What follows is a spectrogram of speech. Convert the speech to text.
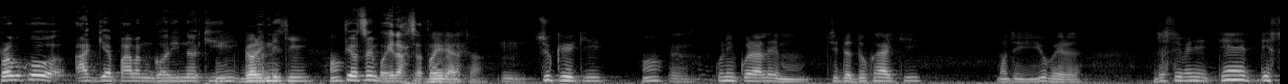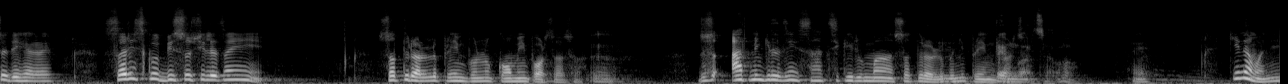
प्रभुको आज्ञा पालन गरिन कि गरिने कि त्यो चाहिँ भइरहेको छ भइरहेको छ। चुक्यो कि कुनै कुराले चित्त दुखायो कि म चाहिँ यो भएर जस्तै पनि त्यहाँ त्यस्तो देखेर शरीरको विश्वासीले चाहिँ शत्रुहरूले प्रेम गर्नु कमै पर्छ सर। जस्तो आत्मिकीले चाहिँ साँच्चीकै रूपमा शत्रुहरू पनि प्रेम गर्छ। है? किनभने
